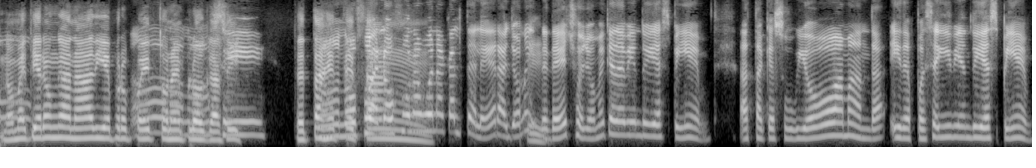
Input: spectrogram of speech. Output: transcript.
no metieron a nadie propuesto en el blog así. no, fue, no fue una buena cartelera. Yo De hecho, yo me quedé viendo ESPN hasta que subió Amanda y después seguí viendo ESPN,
